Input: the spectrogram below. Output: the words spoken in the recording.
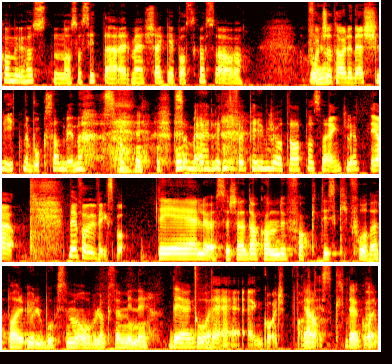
kommer jo høsten, og så sitter jeg her med skjegget i postkassa og fortsatt har de der slitne buksene mine som, som er litt for pinlig å ta på seg, egentlig. Ja ja. Det får vi fikse på. Det løser seg. Da kan du faktisk få deg et par ullbukser med overlocksøm inni. Det går. Det går faktisk. Ja, det går.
